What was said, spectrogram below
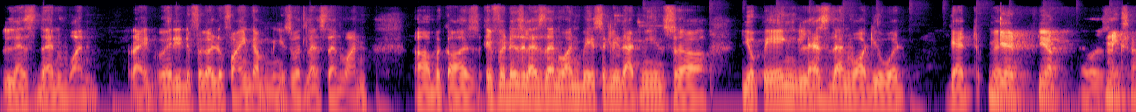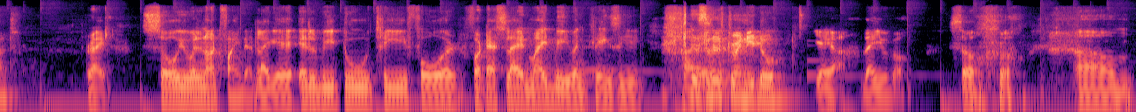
less than one, right? Very difficult to find companies with less than one. Uh, because if it is less than one, basically that means uh, you're paying less than what you would get. Get, yeah. Makes sense. Right so you will not find it. Like it, will be two three four. For tesla it might be even crazy. Tesla is 22 yeah yeah. There you go. So um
